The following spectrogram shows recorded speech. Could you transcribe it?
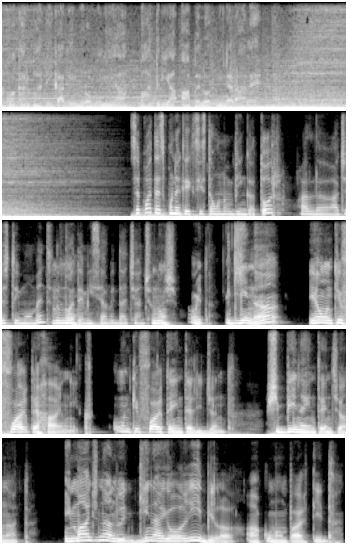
Aqua Carpatica din România, patria apelor minerale. Se poate spune că există un învingător al acestui moment după nu. demisia lui Dacian Cioloș? Nu, uite. Ghină e un tip foarte harnic un tip foarte inteligent și bine intenționat. Imaginea lui Ghina e oribilă acum în partid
